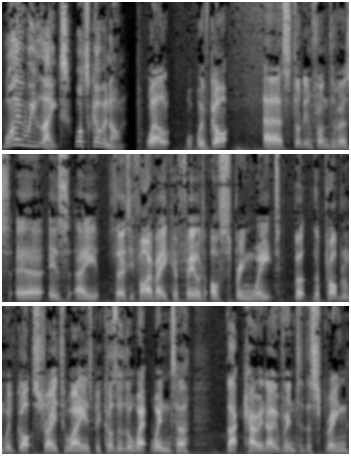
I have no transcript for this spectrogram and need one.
why are we late? What's going on? Well, we've got uh, stood in front of us uh, is a 35 acre field of spring wheat, but the problem we've got straight away is because of the wet winter that carried over into the spring.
